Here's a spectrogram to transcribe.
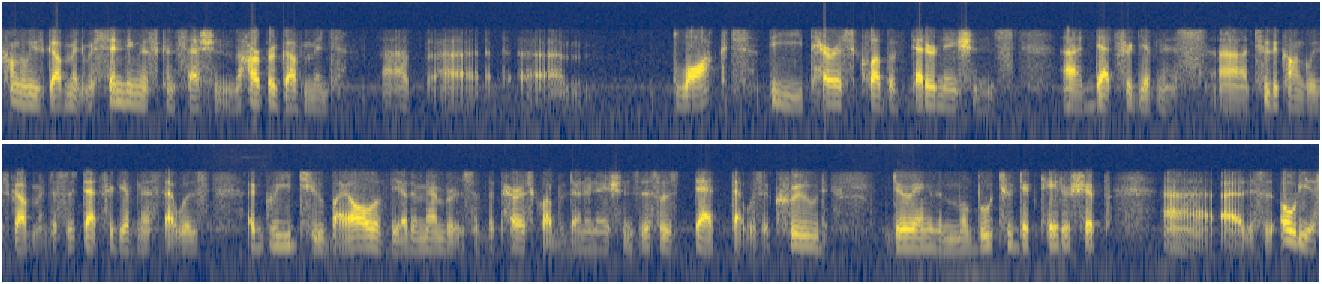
Congolese government rescinding this concession, the Harper government uh, uh, um, blocked the Paris Club of Debtor Nations uh, debt forgiveness uh, to the Congolese government. This was debt forgiveness that was agreed to by all of the other members of the Paris Club of Debtor Nations. This was debt that was accrued during the Mobutu dictatorship. Uh, uh, this is odious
